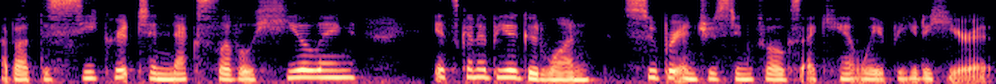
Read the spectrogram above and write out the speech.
about the secret to next level healing. It's going to be a good one. Super interesting, folks. I can't wait for you to hear it.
